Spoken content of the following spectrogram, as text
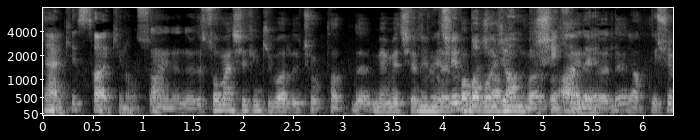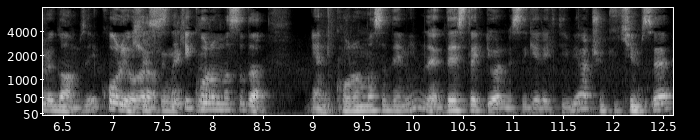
Herkes sakin olsun. Aynen öyle. Somer Şef'in kibarlığı çok tatlı. Mehmet Şef Mehmet de Şef babacan bir şekilde Aynen öyle. yaklaşıyor ve Gamze'yi koruyorlar Kesinlikle. aslında ki korunması da yani korunması demeyeyim de destek görmesi gerektiği bir yer. Çünkü kimse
